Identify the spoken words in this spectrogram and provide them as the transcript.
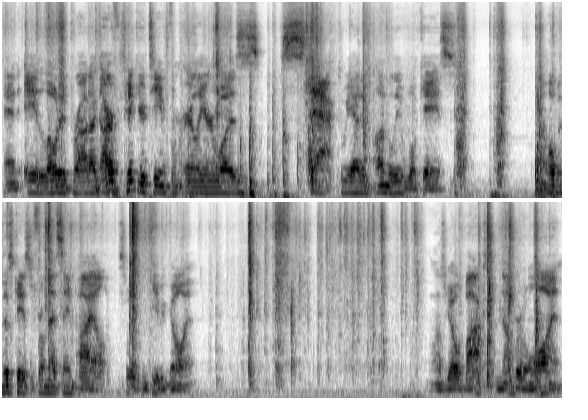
and a loaded product. Our pick your team from earlier was stacked. We had an unbelievable case. I'm hoping this case is from that same pile, so we can keep it going. Let's go, box number one.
